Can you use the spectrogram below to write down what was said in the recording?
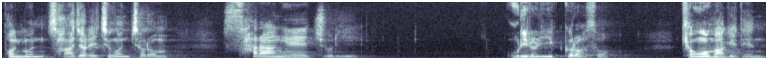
본문 4절의 증언처럼 사랑의 줄이 우리를 이끌어서 경험하게 된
